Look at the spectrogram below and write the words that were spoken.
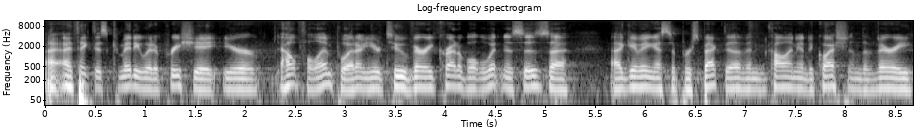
I, I think this committee would appreciate your helpful input. I mean, you're two very credible witnesses, uh, giving us a perspective and calling into question the very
